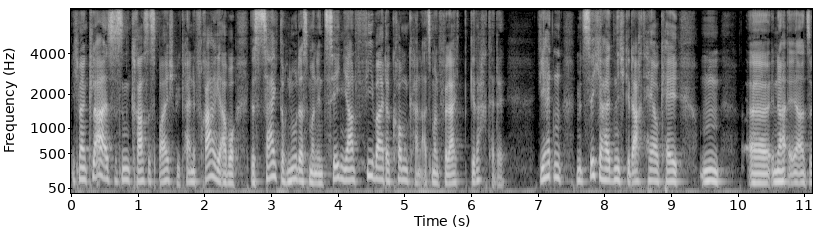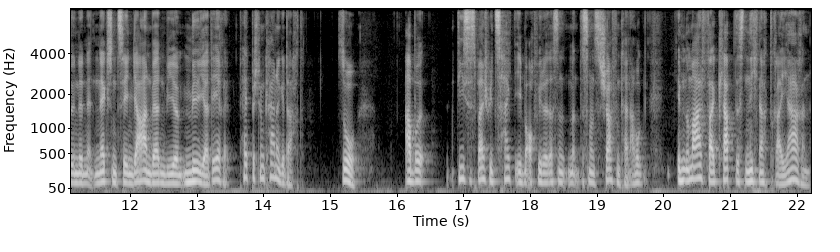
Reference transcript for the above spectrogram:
Ich meine, klar, es ist ein krasses Beispiel, keine Frage, aber das zeigt doch nur, dass man in zehn Jahren viel weiter kommen kann, als man vielleicht gedacht hätte. Die hätten mit Sicherheit nicht gedacht, hey, okay, mh, hm, äh, in, also in den nächsten zehn Jahren werden wir Milliardäre. Hätte bestimmt keiner gedacht. So, aber dieses Beispiel zeigt eben auch wieder, dass, dass man es schaffen kann. Aber im Normalfall klappt es nicht nach drei Jahren.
